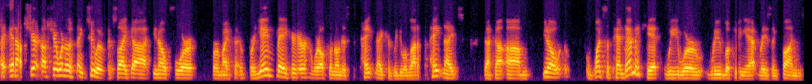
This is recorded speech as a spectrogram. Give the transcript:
Uh, and I'll share I'll share one other thing too. It's like uh, you know, for for my for Yaymaker, we're also known as Paint Night because we do a lot of paint nights. Um, you know, once the pandemic hit, we were re-looking at raising funds,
